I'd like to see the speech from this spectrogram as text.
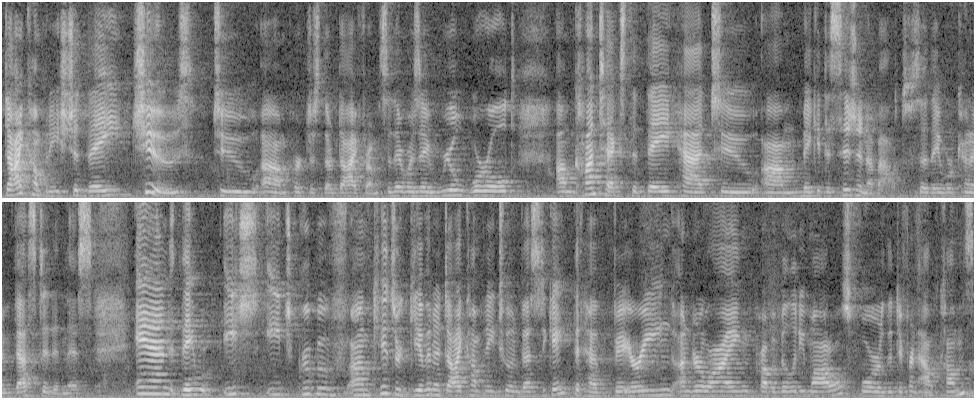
die company should they choose to um, purchase their die from. So there was a real world um, context that they had to um, make a decision about. So they were kind of vested in this, and they were each each group of um, kids are given a die company to investigate that have varying underlying probability models for the different outcomes,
